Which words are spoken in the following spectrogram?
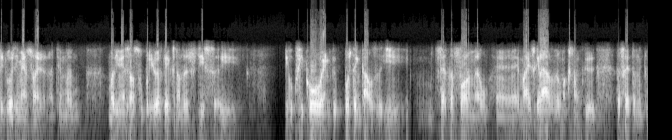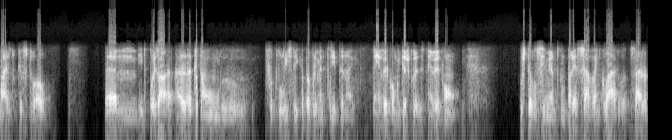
tem duas dimensões. É? Tem uma, uma dimensão superior, que é a questão da justiça e, e o que ficou em, posto em causa e de certa forma, é, é mais grave, é uma questão que afeta muito mais do que o futebol. Um, e depois há a, questão futebolística propriamente dita, não é? Tem a ver com muitas coisas, tem a ver com o estabelecimento que me parece já bem claro, apesar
